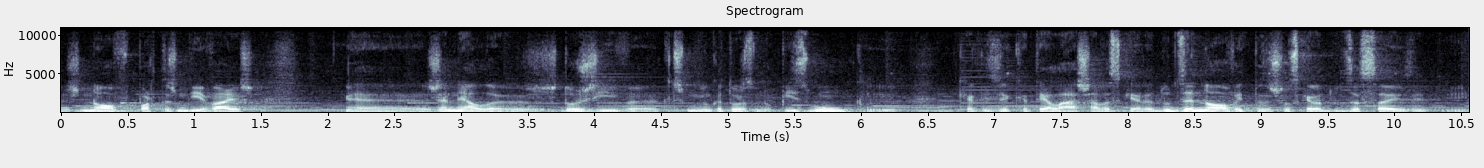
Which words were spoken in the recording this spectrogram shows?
as nove portas medievais, uh, janelas de ogiva que testemunham 14 no piso 1, que quer dizer que até lá achava-se que era do 19 e depois achou-se que era do 16 e, e,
